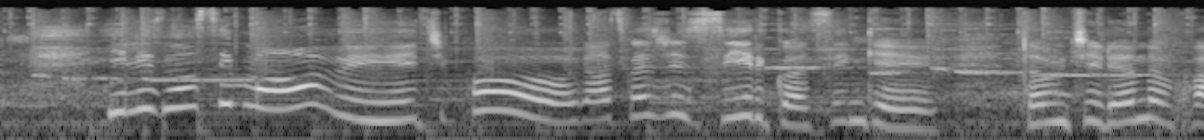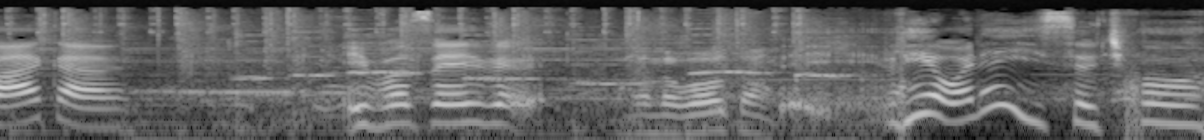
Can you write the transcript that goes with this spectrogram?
e eles não se movem. É tipo aquelas coisas de circo, assim, que estão tirando faca e você. Dando volta. Meu, olha isso, tipo,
